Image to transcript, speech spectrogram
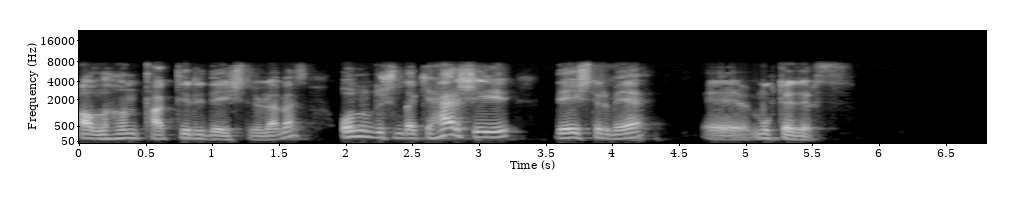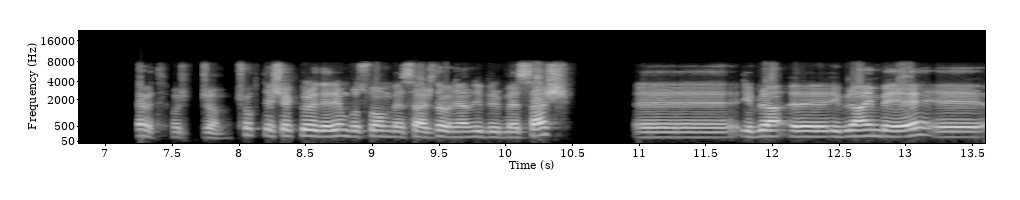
Allah'ın takdiri değiştirilemez. Onun dışındaki her şeyi değiştirmeye e, muktediriz. Evet hocam çok teşekkür ederim. Bu son mesajda önemli bir mesaj. Ee, İbra e, İbrahim Bey'e e,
